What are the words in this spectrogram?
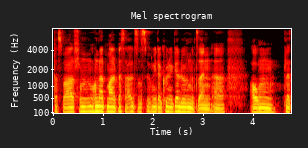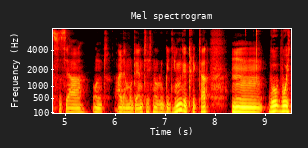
das war schon hundertmal besser, als es irgendwie der König der Löwen mit seinen äh, Augen letztes Jahr und all der modernen Technologie hingekriegt hat. Mm, wo, wo ich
